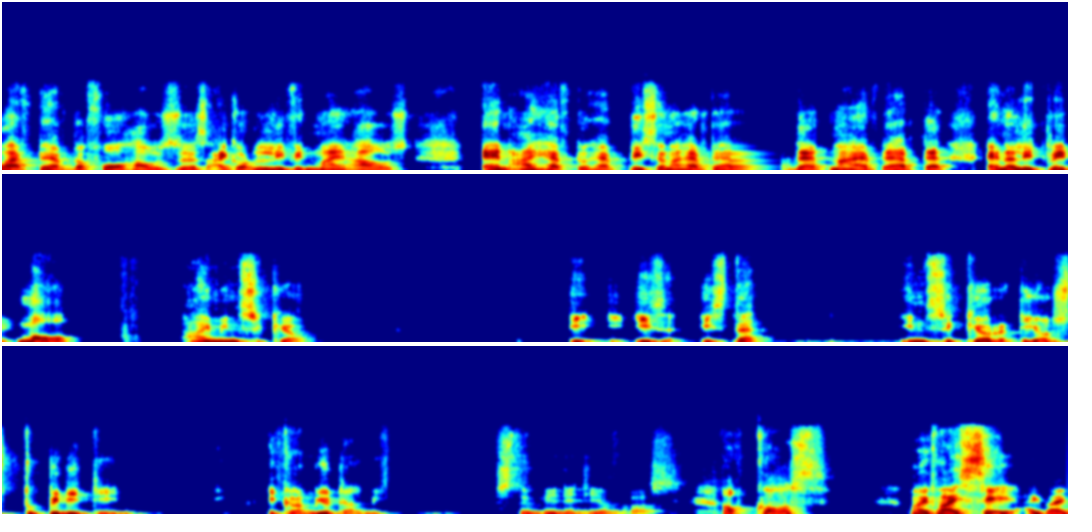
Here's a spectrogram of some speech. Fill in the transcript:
have to have the four houses. I got to live in my house. And I have to have this and I have to have that and I have to have that and a little bit more. I'm insecure. Is, is that insecurity or stupidity? Ikram, you tell me. Stupidity, of course. Of course. Now, If I say, if I,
